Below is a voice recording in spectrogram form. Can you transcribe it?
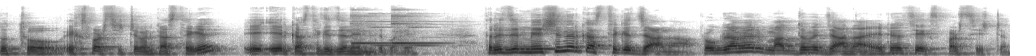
তথ্য এক্সপার্ট সিস্টেমের কাছ থেকে এর কাছ থেকে জেনে নিতে পারে। তাহলে যে মেশিনের কাছ থেকে জানা প্রোগ্রামের মাধ্যমে জানা, এটা হচ্ছে এক্সপার্ট সিস্টেম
